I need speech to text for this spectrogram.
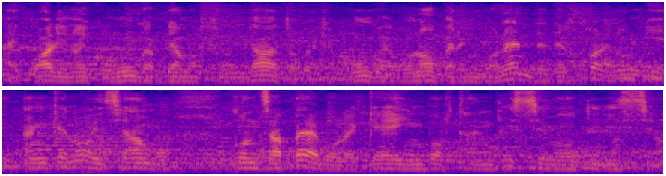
ai quali noi comunque abbiamo affrontato perché comunque è un'opera imponente del quale anche noi siamo consapevoli che è importantissima e utilissima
